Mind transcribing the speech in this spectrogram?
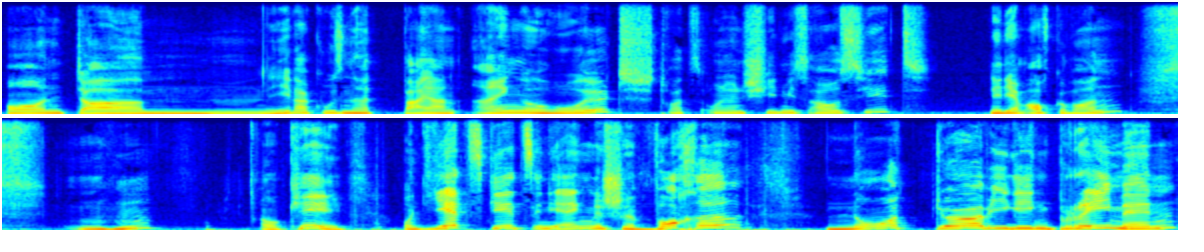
Und ähm, Leverkusen hat Bayern eingeholt, trotz Unentschieden, wie es aussieht. Ne, die haben auch gewonnen. Mhm. Okay. Und jetzt geht's in die englische Woche. Nordderby gegen Bremen.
